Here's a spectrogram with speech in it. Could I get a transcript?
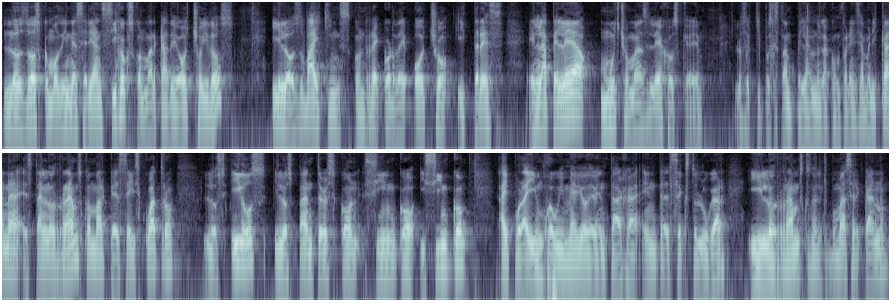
los dos comodines serían Seahawks con marca de 8 y 2 y los Vikings con récord de 8 y 3. En la pelea mucho más lejos que los equipos que están peleando en la conferencia americana están los Rams con marca de 6-4 los Eagles y los Panthers con 5 y 5. Hay por ahí un juego y medio de ventaja entre el sexto lugar y los Rams, que son el equipo más cercano,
